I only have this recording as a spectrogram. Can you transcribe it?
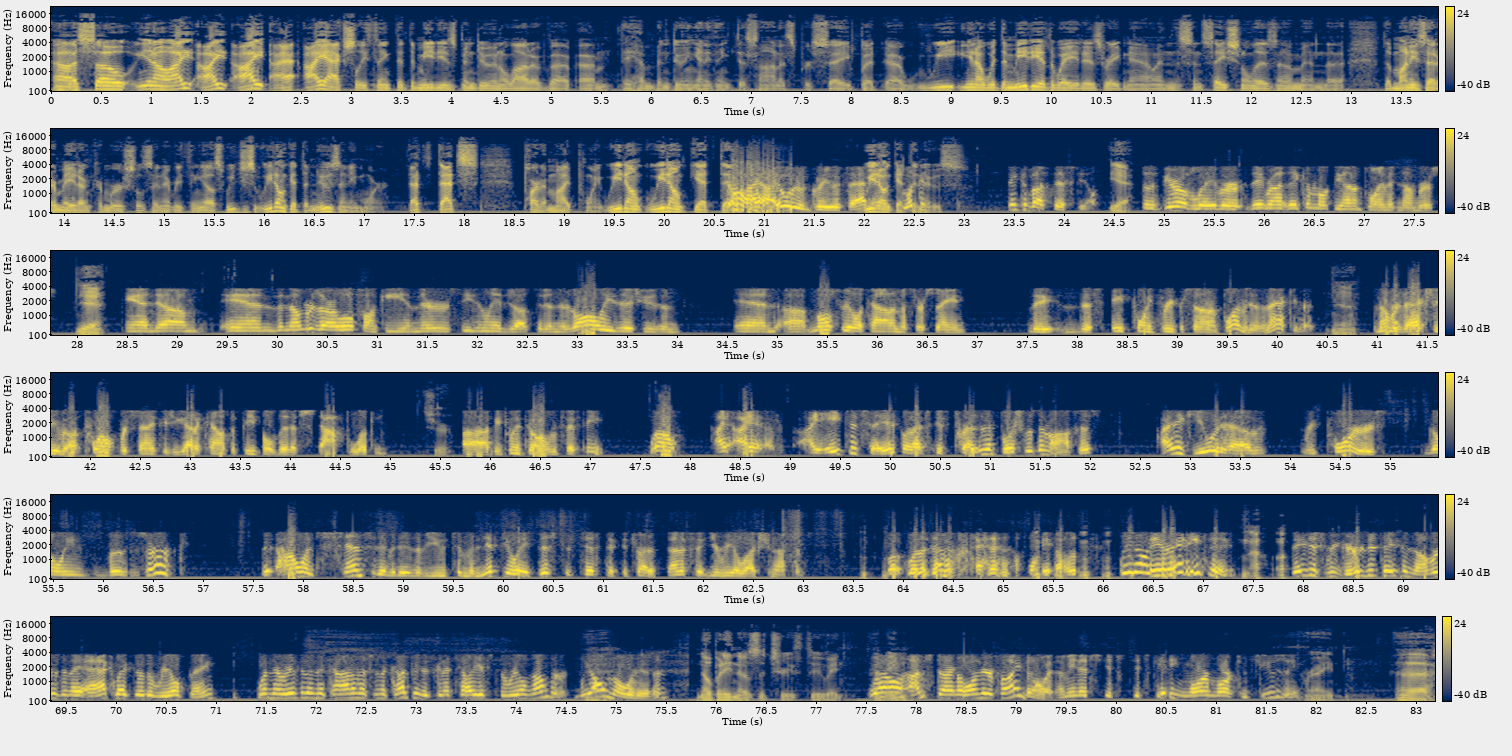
Uh, so you know, I, I, I, I- actually think that the media's been doing a lot of. Uh, um, they haven't been doing anything dishonest per se, but uh, we, you know, with the media the way it is right now, and the sensationalism and the the monies that are made on commercials and everything else, we just we don't get the news anymore. That's that's part of my point. We don't we don't get the No, I, I would agree with that. we And don't get the at- news. Think about this deal. Yeah, So the Bureau of Labor they run they come out with the unemployment numbers. yeah, and um, and the numbers are a little funky, and they're seasonally adjusted, and there's all these issues, and and uh, most real economists are saying the this 8.3 percent unemployment isn't accurate. yeah. The number is actually about 12 percent because you got to count the people that have stopped looking Sure. uh, between 12 and 15. Well, I, I I hate to say it, but if President Bush was in office, I think you would have reporters going berserk. That how insensitive it is of you to manipulate this statistic to try to benefit your reelection efforts. But with a Democrat in the White House, we don't hear anything. No. They just regurgitate the numbers and they act like they're the real thing when there isn't an economist in the country that's going to tell you it's the real number. We all know it isn't. Nobody knows the truth, do we? I Well, mean- I'm starting to wonder if I know it. I mean, it's it's it's getting more and more confusing. Right. Uh,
